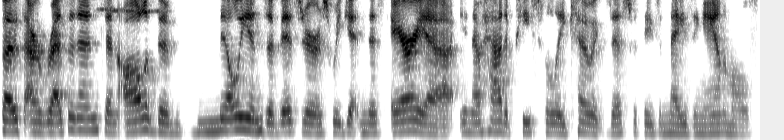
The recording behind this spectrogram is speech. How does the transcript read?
both our residents and all of the millions of visitors we get in this area you know how to peacefully coexist with these amazing animals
